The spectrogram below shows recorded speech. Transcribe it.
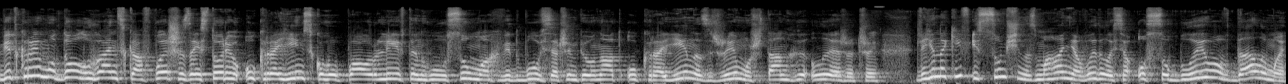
Від Криму до Луганська вперше за історію українського пауерліфтингу у Сумах відбувся чемпіонат України з жиму штанги лежачи. Для юнаків із Сумщини змагання видалися особливо вдалими.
